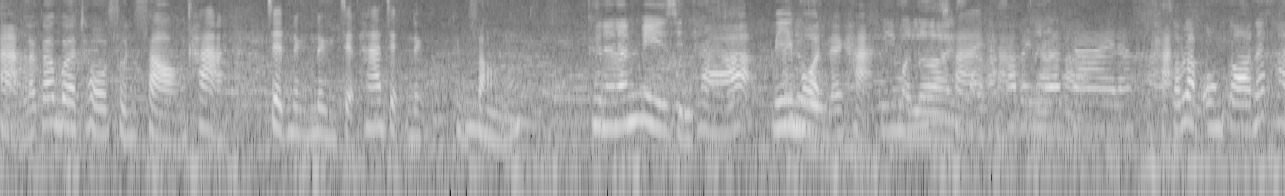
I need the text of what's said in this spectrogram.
อ่าแล้วก็เบอร์โทร 02 ค่ะ 711 7571ถึง2 คือในนั้นมีสินค้ามีให้หมดเลยค่ะมีหมดเลยใช่สามารถเข้าไปเลือกได้นะคะสำหรับองค์กรถ้าใคร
